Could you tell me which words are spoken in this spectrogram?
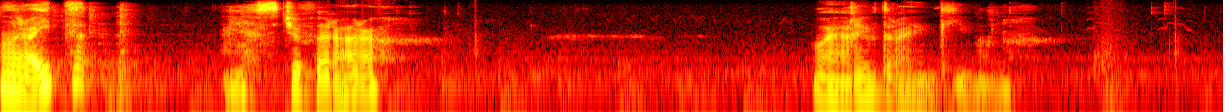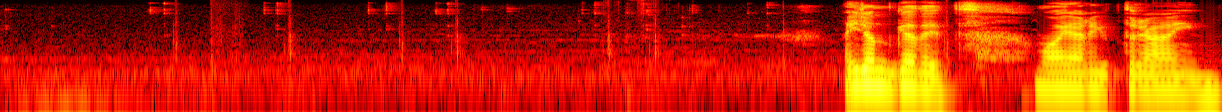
Alright. Yes, to Ferrara. Why are you trying even? I don't get it. Why are you trying?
